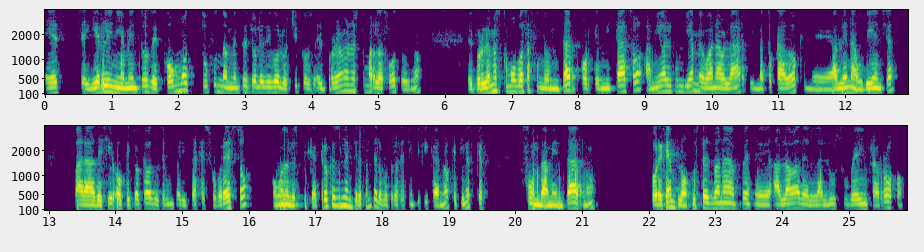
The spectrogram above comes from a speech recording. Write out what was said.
es seguir lineamientos de cómo tú fundamentas. Yo le digo a los chicos, el problema no es tomar las fotos, ¿no? El problema es cómo vas a fundamentar, porque en mi caso, a mí algún día me van a hablar y me ha tocado que me hablen audiencias para decir, ok, tú acabas de hacer un peritaje sobre esto, ¿cómo no lo explica? Creo que eso es lo interesante de la fotografía científica, ¿no? Que tienes que fundamentar, ¿no? Por ejemplo, ustedes van a, eh, de la luz UV infrarrojo.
